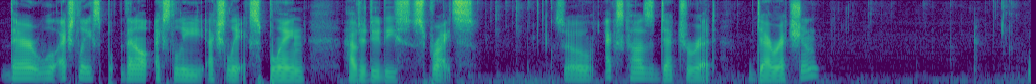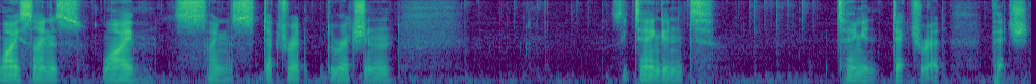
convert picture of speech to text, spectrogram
there will actually, then I'll actually, actually explain how to do these sprites. So xcos degtorad direction, y sinus y sinus degtorad direction, z tangent tangent degtorad pitch.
